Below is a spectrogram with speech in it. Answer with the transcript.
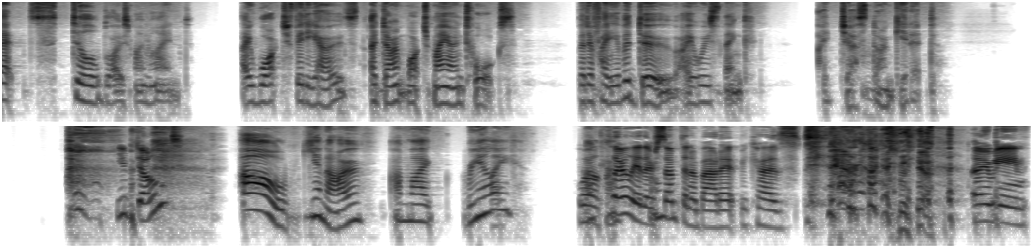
That still blows my mind. I watch videos, I don't watch my own talks. But if I ever do, I always think, I just don't get it. You don't? oh, you know, I'm like, really? Well, okay. clearly there's oh. something about it because yeah. I mean,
